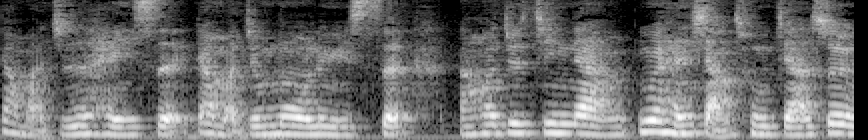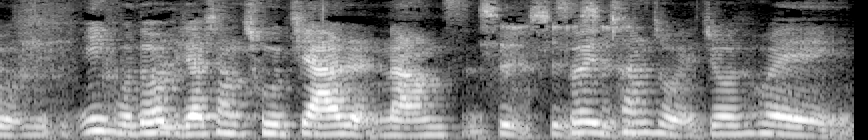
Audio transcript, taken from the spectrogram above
要么就是黑色，要么就墨绿色，然后就尽量因为很想出家，所以我衣服都会比较像出家人那样子，是是，所以穿着也就会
